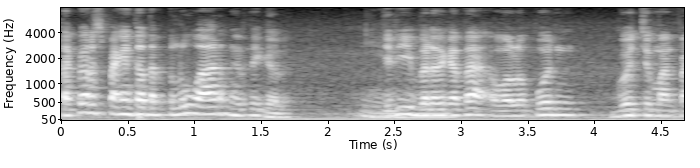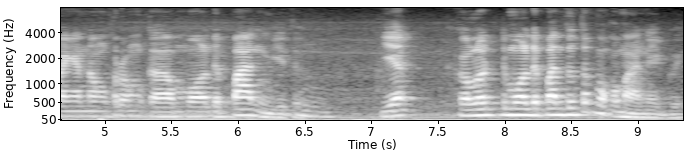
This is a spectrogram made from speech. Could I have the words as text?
tapi harus pengen tetap keluar ngerti gak lo? jadi ibarat kata walaupun gue cuman pengen nongkrong ke mall depan gitu. Ya kalau di mall depan tutup mau ke mana gue?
